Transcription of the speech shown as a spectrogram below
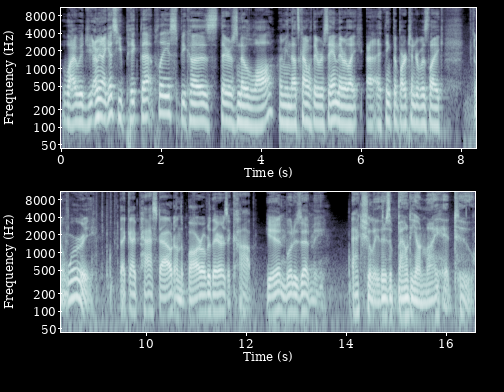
why would you? I mean, I guess you picked that place because there's no law. I mean, that's kind of what they were saying. They were like, I think the bartender was like, Don't worry. That guy passed out on the bar over there as a cop. Yeah, and what does that mean? Actually, there's a bounty on my head, too.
